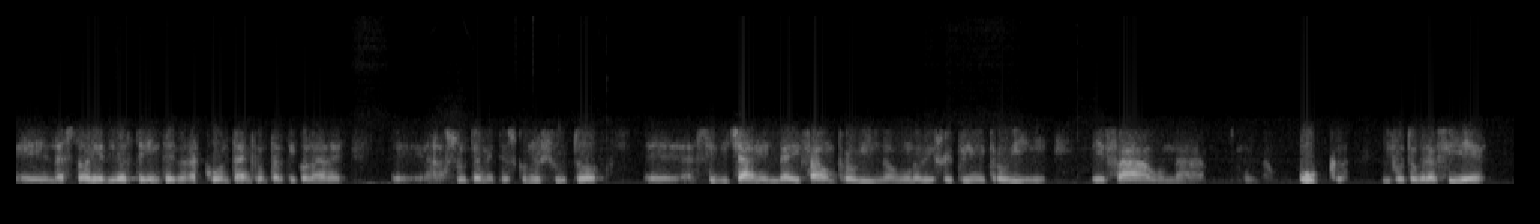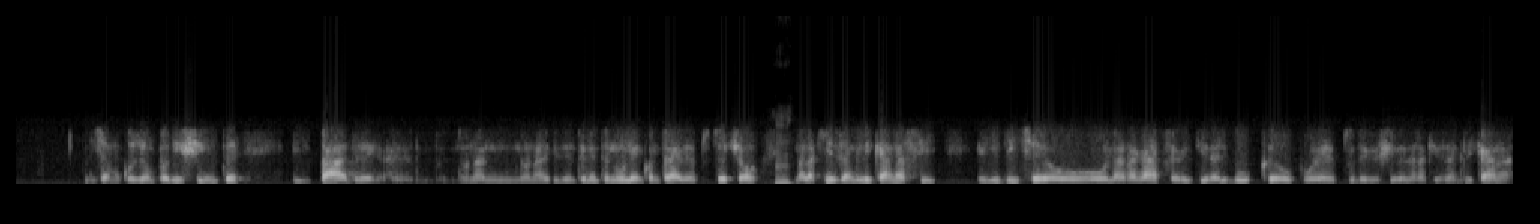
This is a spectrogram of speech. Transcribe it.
e la storia è divertente, racconta anche un particolare eh, assolutamente sconosciuto. Eh, a 16 anni lei fa un provino, uno dei suoi primi provini, e fa una, un book di fotografie, diciamo così, un po' discinte. Il padre eh, non, ha, non, ha, evidentemente nulla in contrario a tutto ciò, mm. ma la Chiesa anglicana sì, e gli dice o, o, la ragazza ritira il book oppure tu devi uscire dalla Chiesa anglicana,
